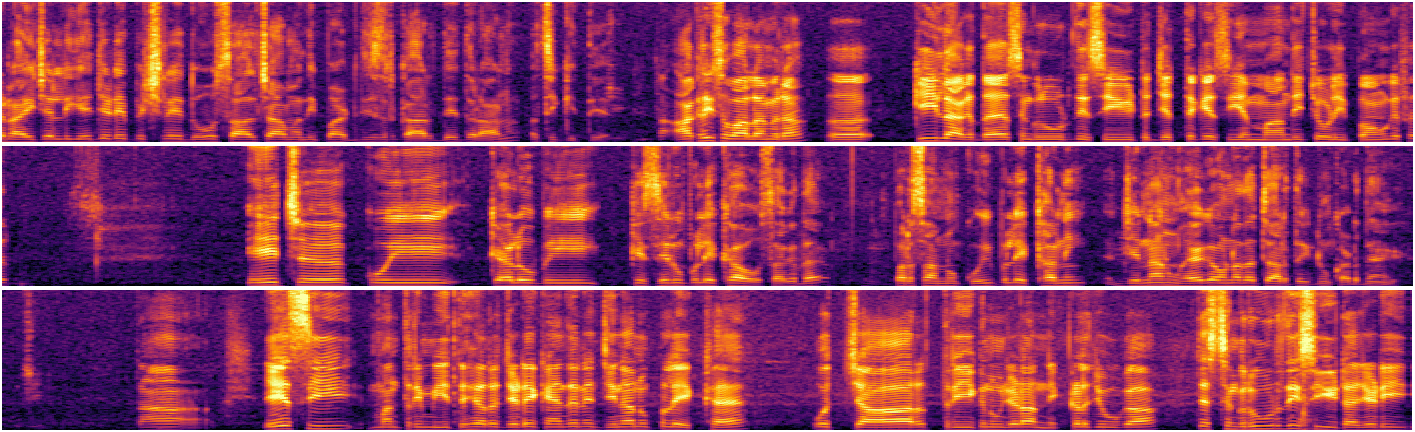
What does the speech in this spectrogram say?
ਗਣਾਈ ਚੱਲੀਏ ਜਿਹੜੇ ਪਿਛਲੇ 2 ਸਾਲ ਚ ਆਮ ਆਦਮੀ ਪਾਰਟੀ ਦੀ ਸਰਕਾਰ ਦੇ ਦੌਰਾਨ ਅਸੀਂ ਕੀਤੇ ਆ ਤਾਂ ਆਖਰੀ ਸਵਾਲ ਹੈ ਮੇਰਾ ਅ, ਕੀ ਲੱਗਦਾ ਹੈ ਸੰਗਰੂਰ ਦੀ ਸੀਟ ਜਿੱਤ ਕੇ ਸੀਐਮ ਮਾਨ ਦੀ ਝੋਲੀ ਪਾਉਂਗੇ ਫਿਰ? ਇਹ ਚ ਕੋਈ ਕਹਿ ਲਓ ਵੀ ਕਿਸੇ ਨੂੰ ਭੁਲੇਖਾ ਹੋ ਸਕਦਾ ਪਰ ਸਾਨੂੰ ਕੋਈ ਭੁਲੇਖਾ ਨਹੀਂ ਜਿਨ੍ਹਾਂ ਨੂੰ ਹੈਗਾ ਉਹਨਾਂ ਦਾ 4 ਤਰੀਕ ਨੂੰ ਕੱਢ ਦਿਆਂਗੇ। ਤਾਂ ਇਹ ਸੀ ਮੰਤਰੀ ਮੀਤਹਿਰ ਜਿਹੜੇ ਕਹਿੰਦੇ ਨੇ ਜਿਨ੍ਹਾਂ ਨੂੰ ਭੁਲੇਖਾ ਹੈ ਉਹ 4 ਤਰੀਕ ਨੂੰ ਜਿਹੜਾ ਨਿਕਲ ਜਾਊਗਾ ਤੇ ਸੰਗਰੂਰ ਦੀ ਸੀਟ ਹੈ ਜਿਹੜੀ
